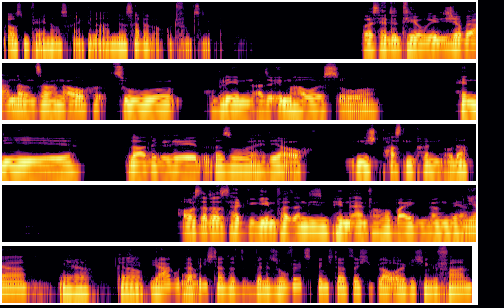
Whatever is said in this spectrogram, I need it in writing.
aus dem Ferienhaus reingeladen. Das hat dann auch gut funktioniert. Aber es hätte theoretisch ja bei anderen Sachen auch zu Problemen, also im Haus, so Handy, Ladegerät oder so, hätte ja auch nicht passen können, oder? Außer, dass es halt gegebenenfalls an diesem Pin einfach vorbeigegangen wäre. Ja, Ja, genau. Ja, gut, da Ja. bin ich tatsächlich, wenn du so willst, bin ich tatsächlich blauäugig hingefahren.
